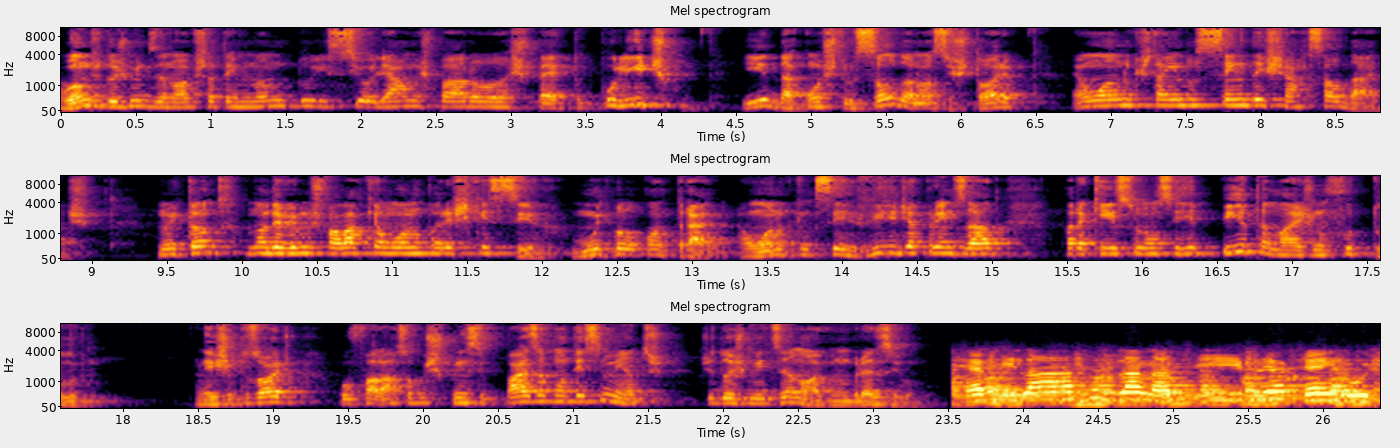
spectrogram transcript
O ano de 2019 está terminando e se olharmos para o aspecto político e da construção da nossa história, é um ano que está indo sem deixar saudades. No entanto, não devemos falar que é um ano para esquecer, muito pelo contrário, é um ano que tem que servir de aprendizado para que isso não se repita mais no futuro. Neste episódio, vou falar sobre os principais acontecimentos de 2019 no Brasil. É Pilatos lá na Bíblia quem diz,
